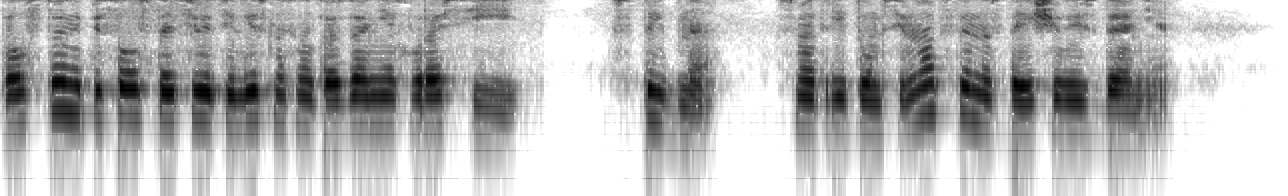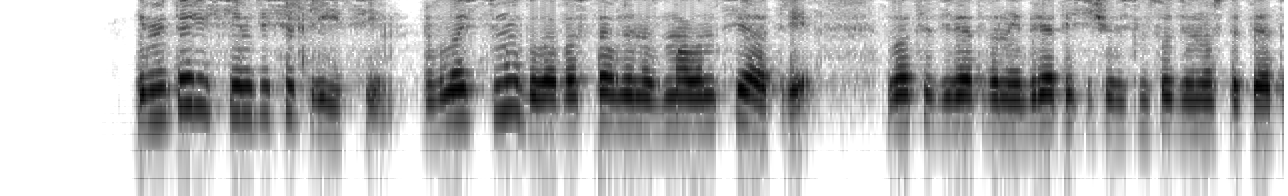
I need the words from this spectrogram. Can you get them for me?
Толстой написал статью о телесных наказаниях в России. Стыдно. Смотри том 17 настоящего издания. Комментарий 73. Власть тьмы была поставлена в Малом театре – 29 ноября 1895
